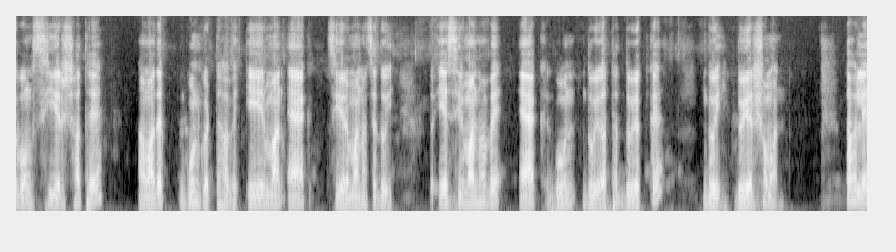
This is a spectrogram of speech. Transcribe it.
এবং সি এর সাথে আমাদের গুণ করতে হবে। এ এর মান এক, সি এর মান হচ্ছে দুই। তো এ সির মান হবে এক গুণ দুই, অর্থাৎ দুই এককে দুই দুইয়ের সমান। তাহলে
